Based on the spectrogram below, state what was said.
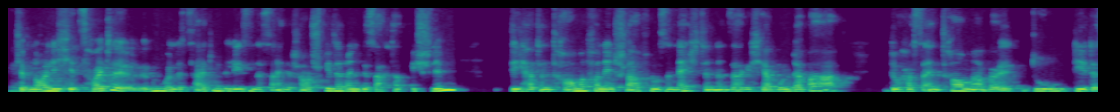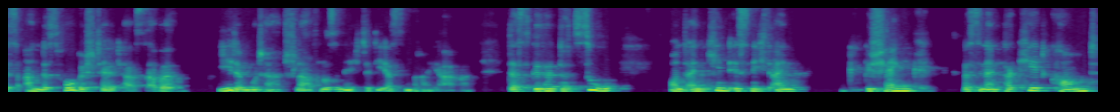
Ja. Ich habe neulich jetzt heute irgendwo in der Zeitung gelesen, dass eine Schauspielerin gesagt hat, wie schlimm, die hat ein Trauma von den schlaflosen Nächten. Dann sage ich, ja, wunderbar, du hast ein Trauma, weil du dir das anders vorgestellt hast. Aber jede Mutter hat schlaflose Nächte die ersten drei Jahre. Das gehört dazu. Und ein Kind ist nicht ein Geschenk, was in ein Paket kommt,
